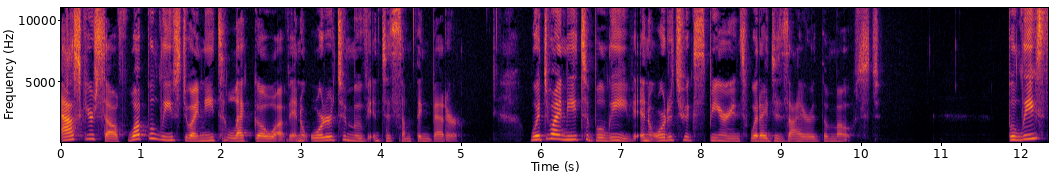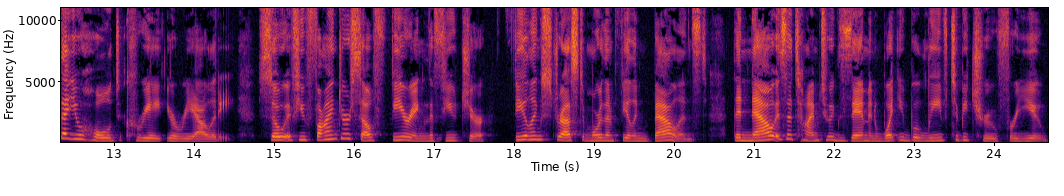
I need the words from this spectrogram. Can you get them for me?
Ask yourself what beliefs do I need to let go of in order to move into something better? What do I need to believe in order to experience what I desire the most? Beliefs that you hold create your reality. So if you find yourself fearing the future, feeling stressed more than feeling balanced, then now is the time to examine what you believe to be true for you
